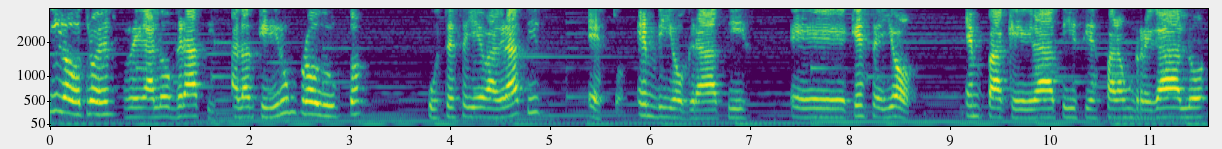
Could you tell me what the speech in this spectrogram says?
Y lo otro es regalo gratis. Al adquirir un producto, usted se lleva gratis esto, envío gratis, eh, qué sé yo, empaque gratis si es para un regalo,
